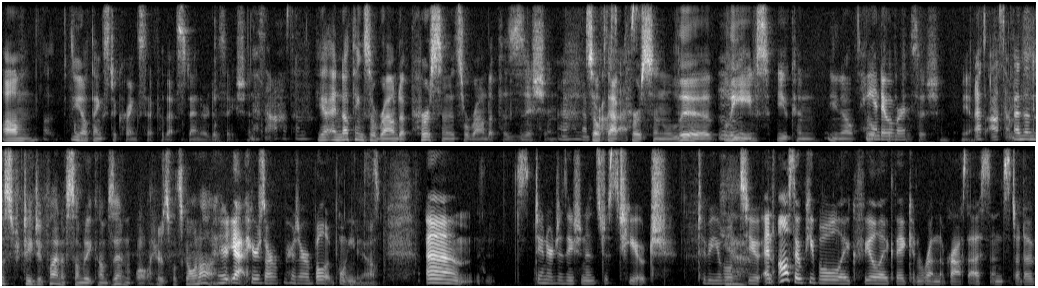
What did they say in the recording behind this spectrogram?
um, you know, thanks to Crankset for that standardization. That's awesome. Yeah, and nothing's around a person; it's around a position. Uh, so if that person live leaves, you can, you know, fill Hand for the over. position. Yeah, That's awesome. and then the strategic plan. If somebody comes in, well, here's what's going on. Here- yeah, here's our here's our bullet points. Yeah. Um, standardization is just huge to be able Yeah. to, and also people like feel like they can run the process instead of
